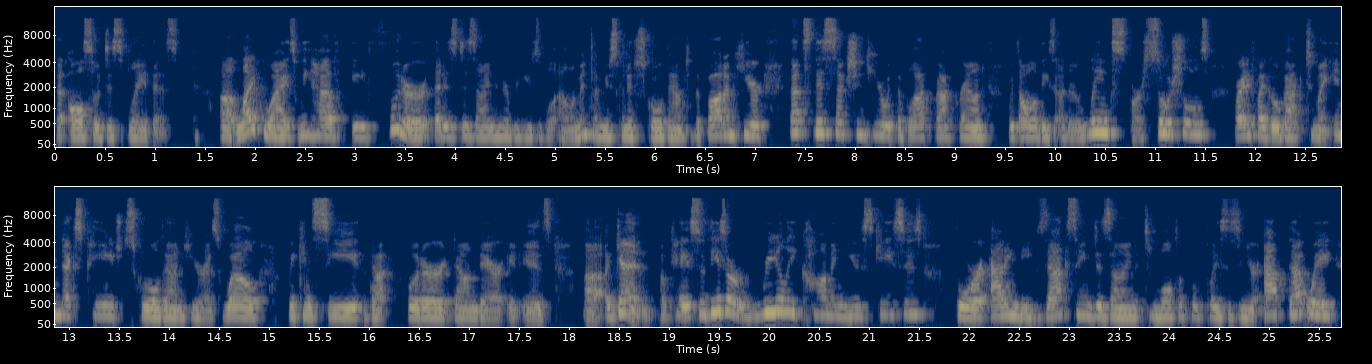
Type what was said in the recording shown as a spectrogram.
that also display this. Uh, likewise, we have a footer that is designed in a reusable element. I'm just going to scroll down to the bottom here. That's this section here with the black background with all of these other links, our socials, right? If I go back to my index page, scroll down here as well, we can see that footer down there. It is uh, again, okay? So these are really common use cases for adding the exact same design to multiple places in your app. That way,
